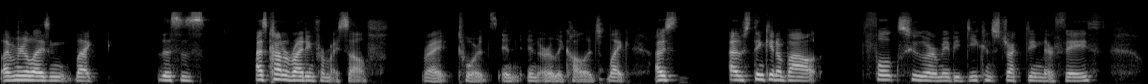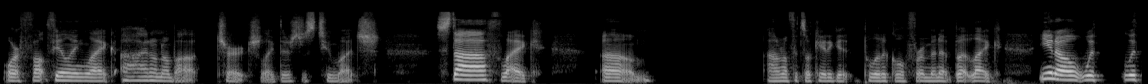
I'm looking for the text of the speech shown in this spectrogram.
I'm realizing like this is I was kind of writing for myself right towards in in early college like i was i was thinking about folks who are maybe deconstructing their faith or felt feeling like oh, i don't know about church like there's just too much stuff like um i don't know if it's okay to get political for a minute but like you know with with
